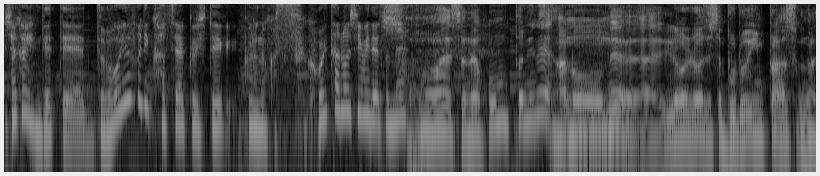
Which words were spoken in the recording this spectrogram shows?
社会に出てどういうふうに活躍してくるのかすごい楽しみですね。そうですね。本当にねあのねいろいろですねブルーインパルスの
